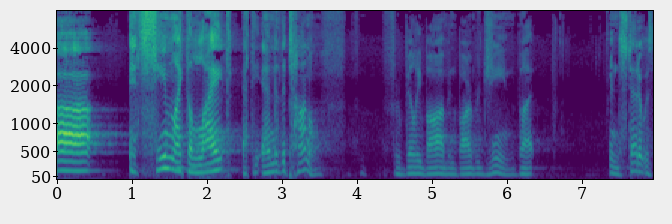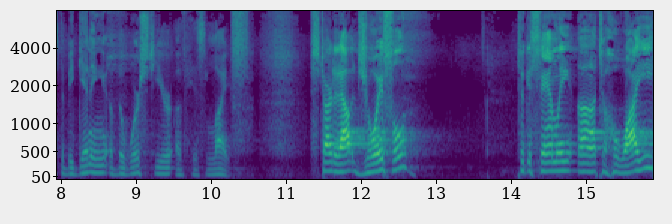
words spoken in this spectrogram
Uh, it seemed like the light at the end of the tunnel for Billy Bob and Barbara Jean, but instead it was the beginning of the worst year of his life. Started out joyful, took his family uh, to Hawaii,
